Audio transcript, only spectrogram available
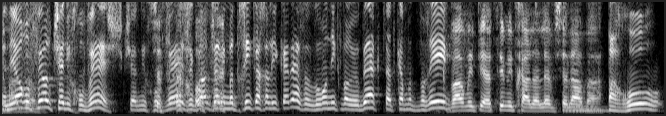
אני הרופא? עוד כשאני חובש, כשאני חובש, וכבר. כשאני מתחיל ככה להיכנס, אז רוני כבר יודע קצת כמה דברים. כבר מתייעצים איתך על הלב של אבא. ברור,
